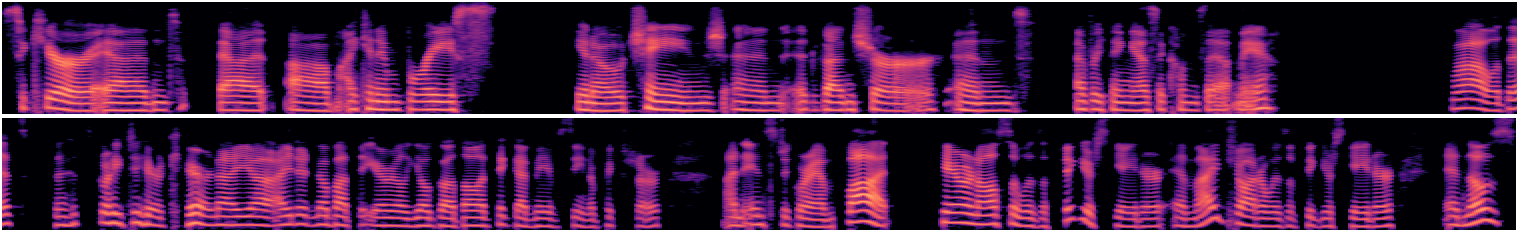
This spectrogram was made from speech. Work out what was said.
secure and that um, I can embrace, you know, change and adventure and everything as it comes at me. Wow, that's that's great to hear, Karen. I uh, I didn't know about the aerial yoga, though I think I may have seen a picture on Instagram. But Karen also was a figure skater, and my daughter was a figure skater. And those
